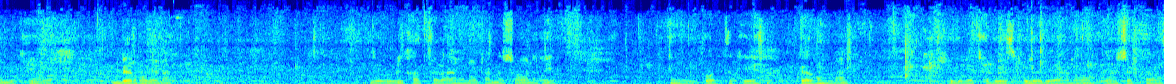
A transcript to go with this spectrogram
অনেকেই বের হবে না। জরুরি খাত ছাড়া এখনও ঠান্ডার সময় এই ঘর থেকে বের হন না শুধু বাচ্চাদের স্কুলে দেওয়ানো ভবিষ্যৎ কাজ।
